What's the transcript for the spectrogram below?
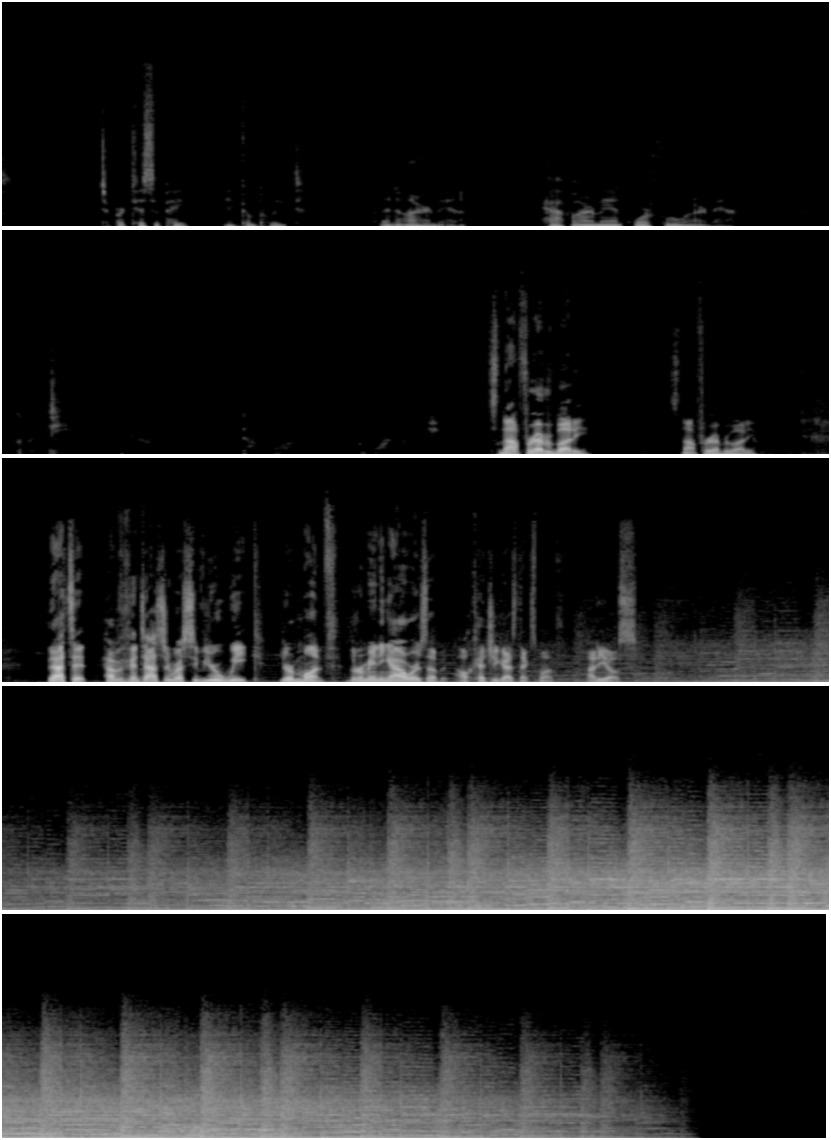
to participate and complete an Ironman, half Ironman or full Ironman, go to teamai.org for more information. It's not for everybody. It's not for everybody. That's it. Have a fantastic rest of your week, your month, the remaining hours of it. I'll catch you guys next month. Adios.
